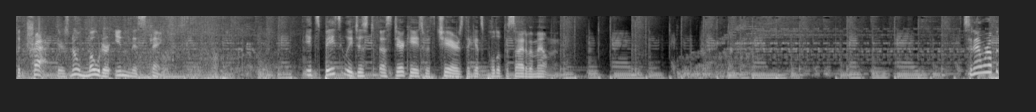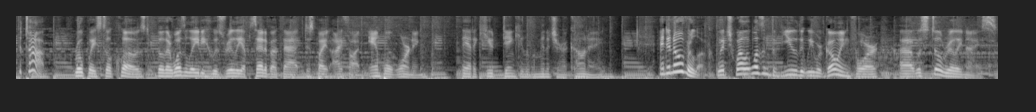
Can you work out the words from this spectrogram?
the track. There's no motor in this thing. It's basically just a staircase with chairs that gets pulled up the side of a mountain. So now we're up at the top. Ropeway still closed, though there was a lady who was really upset about that, despite, I thought, ample warning. They had a cute, dinky little miniature Hakone. And an overlook, which, while it wasn't the view that we were going for, uh, was still really nice.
